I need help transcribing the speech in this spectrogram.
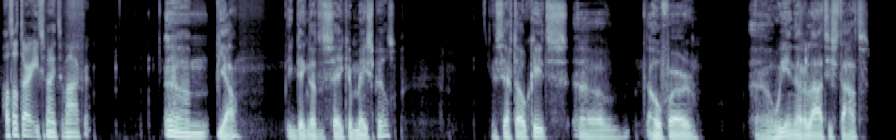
Had dat daar iets mee te maken? Ehm, ja, ik denk dat het zeker meespeelt. Het zegt ook iets eh, over eh, hoe je in een relatie staat,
